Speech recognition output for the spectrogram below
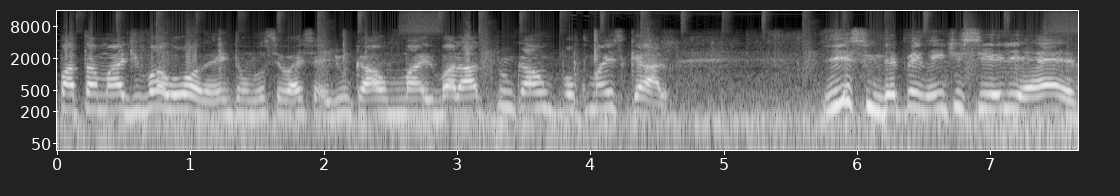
patamar de valor, né? Então você vai sair de um carro mais barato para um carro um pouco mais caro. Isso independente se ele é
